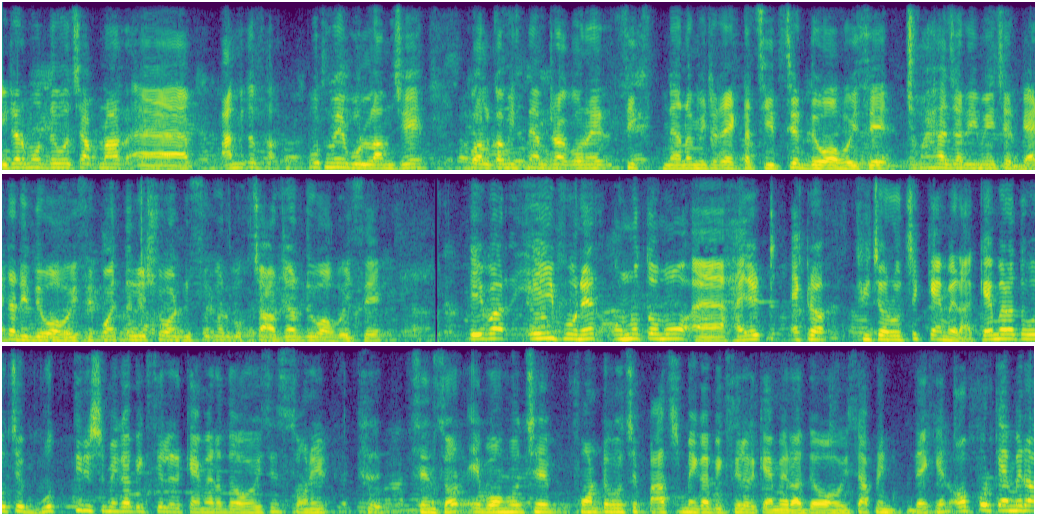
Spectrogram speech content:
এটার মধ্যে হচ্ছে আপনার আমি তো প্রথমে বললাম যে কোয়ালকম স্ন্যাপড্রাগনের সিক্স ন্যানোমিটারের একটা চিপসেট দেওয়া হয়েছে, ছয় হাজার এমএইচ এর ব্যাটারি দেওয়া হয়েছে, পঁয়তাল্লিশ ওয়াট সুপার বুক চার্জার দেওয়া হয়েছে। এবার এই ফোনের অন্যতম হাইলাইট একটা ফিচার হচ্ছে ক্যামেরা। ক্যামেরাতে হচ্ছে বত্রিশ মেগাপিক্সেলের ক্যামেরা দেওয়া হয়েছে সনির সেন্সর এবং হচ্ছে ফোনটা হচ্ছে পাঁচ মেগাপিক্সেলের ক্যামেরা দেওয়া হয়েছে। আপনি দেখেন অপর ক্যামেরা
